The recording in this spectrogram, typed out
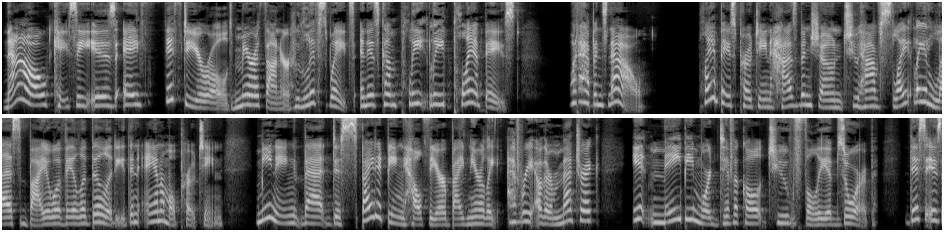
Now, Casey is a 50 year old marathoner who lifts weights and is completely plant based. What happens now? Plant based protein has been shown to have slightly less bioavailability than animal protein meaning that despite it being healthier by nearly every other metric, it may be more difficult to fully absorb. This is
